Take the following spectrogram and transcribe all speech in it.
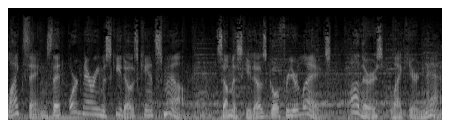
like things that ordinary mosquitoes can't smell. Some mosquitoes go for your legs, others like your neck.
